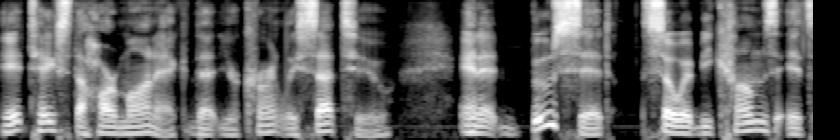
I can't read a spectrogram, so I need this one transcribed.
it takes the harmonic that you're currently set to and it boosts it so it becomes its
